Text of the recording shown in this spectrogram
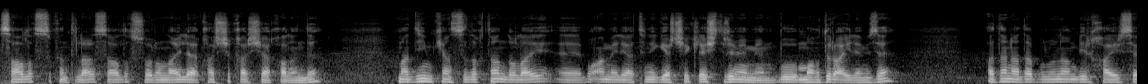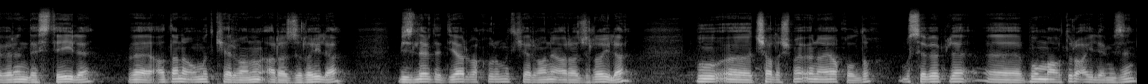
sağlık sıkıntıları, sağlık sorunlarıyla karşı karşıya kalındı. Maddi imkansızlıktan dolayı e, bu ameliyatını gerçekleştiremeyen bu mağdur ailemize Adana'da bulunan bir hayırseverin desteğiyle ve Adana Umut Kervanı'nın aracılığıyla bizler de Diyarbakır Umut Kervanı aracılığıyla bu e, çalışmaya ön ayak olduk. Bu sebeple e, bu mağdur ailemizin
